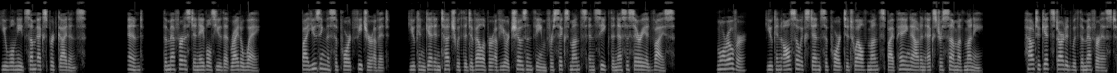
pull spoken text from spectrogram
you will need some expert guidance. And, ThemeForest enables you that right away. By using the support feature of it, you can get in touch with the developer of your chosen theme for 6 months and seek the necessary advice. Moreover, you can also extend support to 12 months by paying out an extra sum of money. How to get started with ThemeForest?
